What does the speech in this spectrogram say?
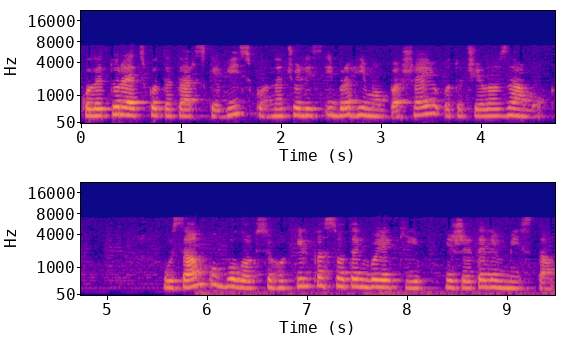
коли турецько-татарське військо на чолі з Ібрагімом Пашею оточило замок. У замку було всього кілька сотень вояків і жителів міста.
